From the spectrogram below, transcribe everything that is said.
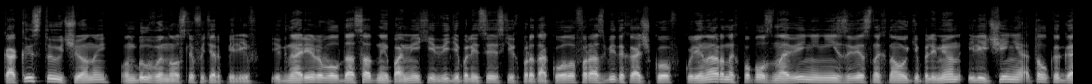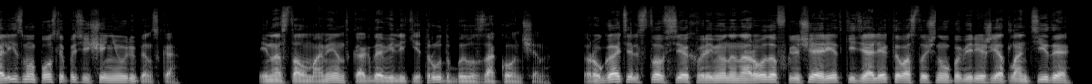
Как истый ученый, он был вынослив и терпелив, игнорировал досадные помехи в виде полицейских протоколов, разбитых очков, кулинарных поползновений неизвестных науки племен и лечения от алкоголизма после посещения Урюпинска. И настал момент, когда великий труд был закончен. Ругательство всех времен и народов, включая редкие диалекты восточного побережья Атлантиды,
